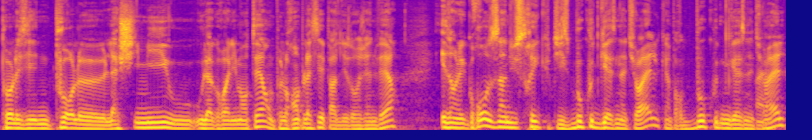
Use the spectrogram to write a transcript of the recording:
pour, les, pour le, la chimie ou, l'agroalimentaire, on peut le remplacer par de l'hydrogène vert. Et dans les grosses industries qui utilisent beaucoup de gaz naturel, qui importent beaucoup de gaz naturel,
